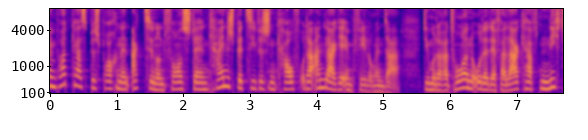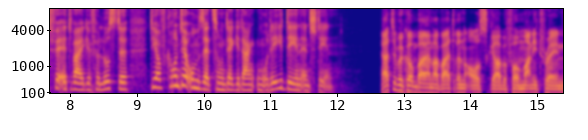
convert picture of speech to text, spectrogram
im Podcast besprochenen Aktien und Fonds stellen keine spezifischen Kauf- oder Anlageempfehlungen dar. Die Moderatoren oder der Verlag haften nicht für etwaige Verluste, die aufgrund der Umsetzung der Gedanken oder Ideen entstehen. Herzlich willkommen bei einer weiteren Ausgabe vom Money Train,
